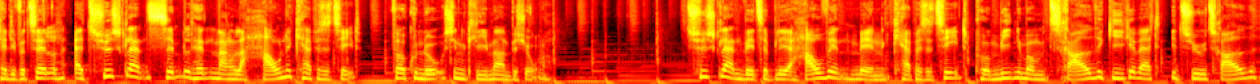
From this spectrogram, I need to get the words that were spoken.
kan de fortælle, at Tyskland simpelthen mangler havnekapacitet for at kunne nå sine klimaambitioner. Tyskland vil etablere havvind med en kapacitet på minimum 30 gigawatt i 2030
